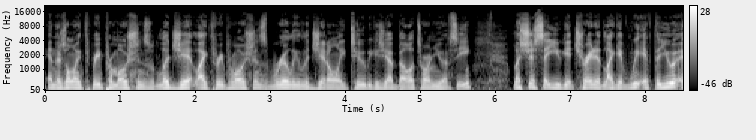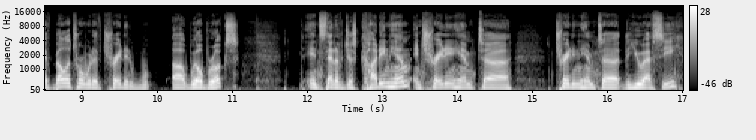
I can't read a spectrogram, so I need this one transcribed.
and there's only three promotions, legit like three promotions, really legit only two because you have Bellator and UFC. Let's just say you get traded. Like if we if the U if Bellator would have traded uh, Will Brooks instead of just cutting him and trading him to trading him to the UFC,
